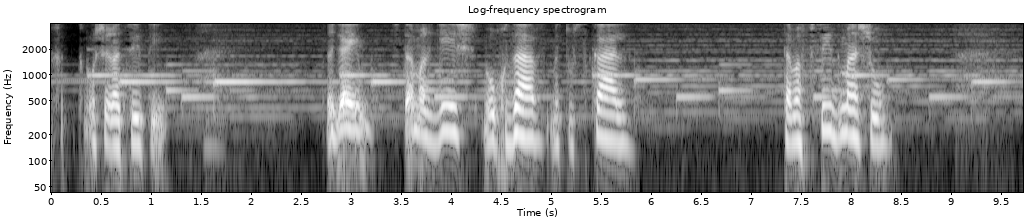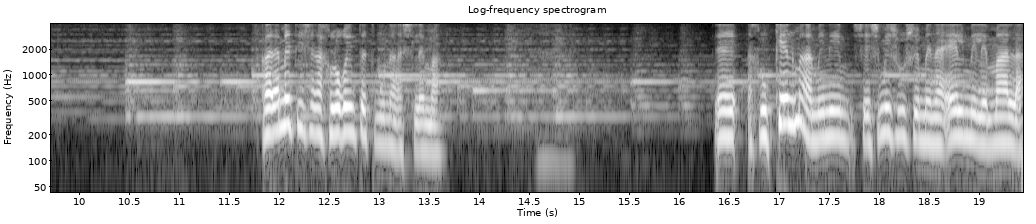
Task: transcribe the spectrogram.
כמו שרציתי. רגעים שאתה מרגיש מאוכזב, מתוסכל, אתה מפסיד משהו. אבל האמת היא שאנחנו לא רואים את התמונה השלמה. אנחנו כן מאמינים שיש מישהו שמנהל מלמעלה.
